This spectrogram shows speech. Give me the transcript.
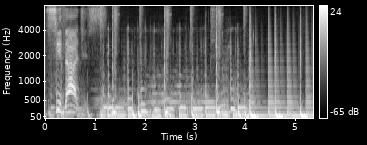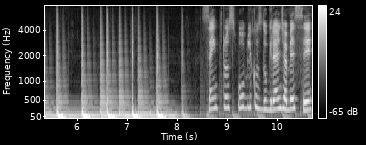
Cidades. Centros públicos do Grande ABC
